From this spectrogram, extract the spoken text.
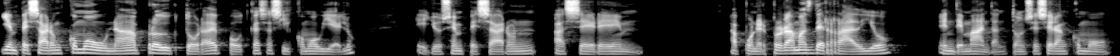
y empezaron como una productora de podcast así como Bielo. Ellos empezaron a hacer, em, a poner programas de radio en demanda. Entonces eran como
